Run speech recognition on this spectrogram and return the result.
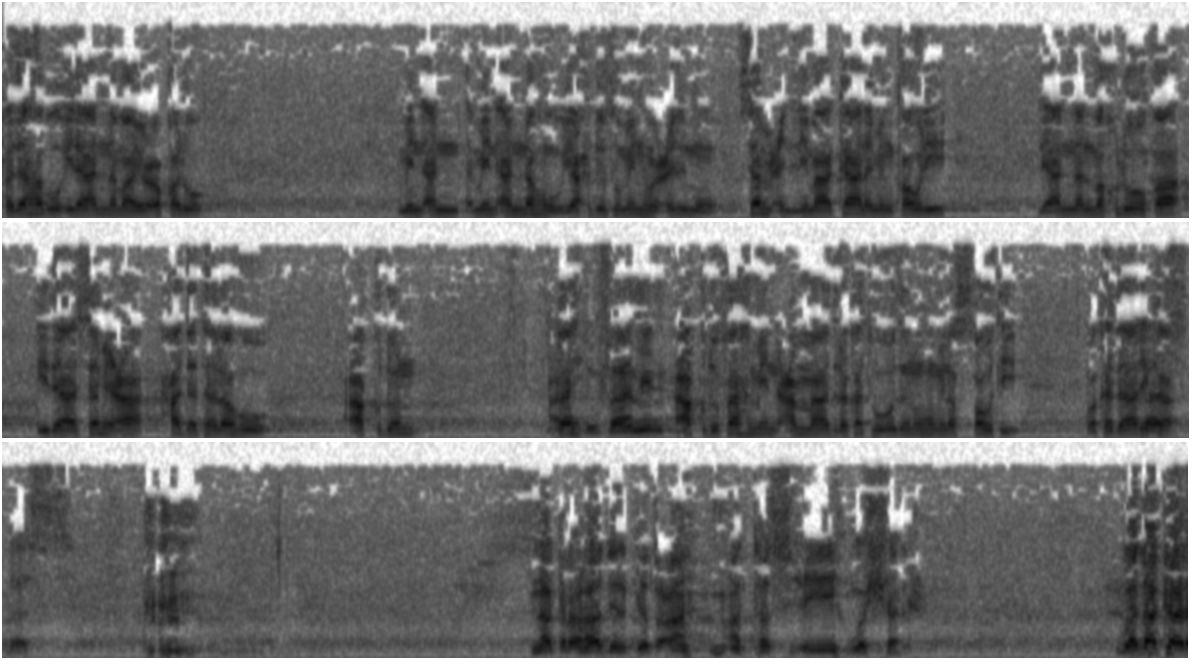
فذهبوا إلى أن ما يعقل من, أن من أنه يحدث منه علم سمع لما كان من قول لأن المخلوق إذا سمع حدث له عقد عقد فهم. عقد فهم عما أدركته أذنه من الصوت وكذلك بس بس. نقرأ هذه القطعة مع التصحيح والشرح. وذكر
